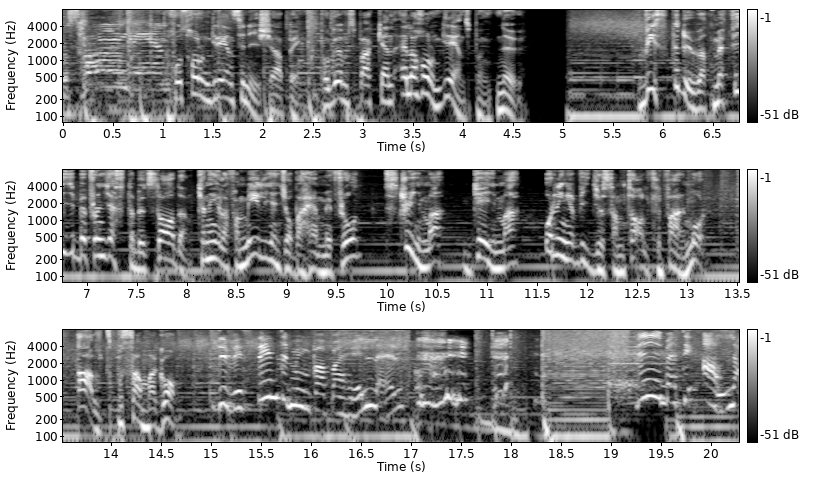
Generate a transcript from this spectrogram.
Hos Holmgrens. Hos Holmgrens i Nyköping, på Gumsbacken eller holmgrens.nu. Visste du att med fiber från Gästabudstaden kan hela familjen jobba hemifrån, streama, gamea och ringa videosamtal till farmor? Allt på samma gång. Det visste inte min pappa heller. Fiber till alla.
